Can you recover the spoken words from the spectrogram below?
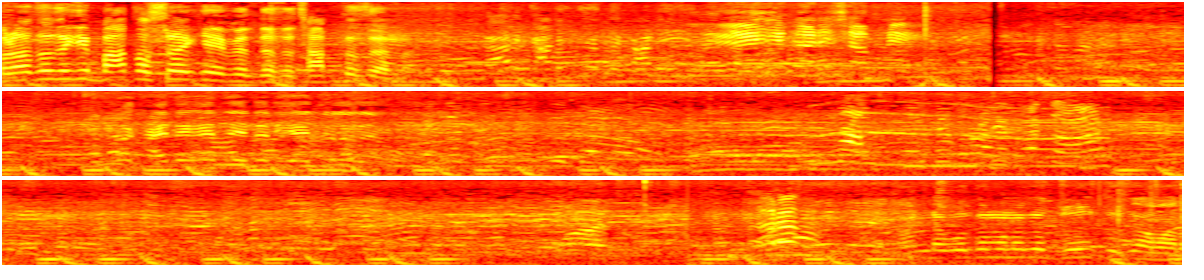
ওরা তো দেখি বাতাস হয়ে খেয়ে ফেলতেছে ছাড়তেছে না। ঠান্ডা বলতে মনে করে জ্বলতেছে আমার।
